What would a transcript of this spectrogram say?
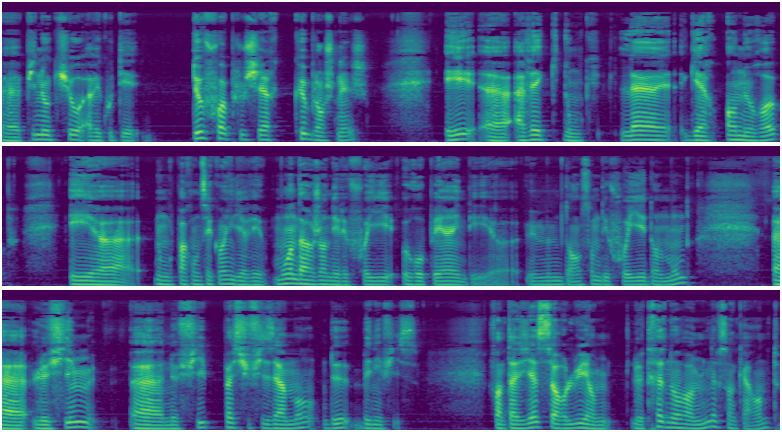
euh, Pinocchio avait coûté deux fois plus cher que Blanche-Neige, et euh, avec donc la guerre en Europe, et euh, donc par conséquent il y avait moins d'argent dans les foyers européens et, des, euh, et même dans l'ensemble des foyers dans le monde, euh, le film euh, ne fit pas suffisamment de bénéfices. Fantasia sort lui le 13 novembre 1940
